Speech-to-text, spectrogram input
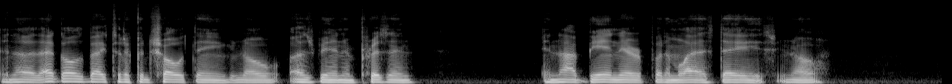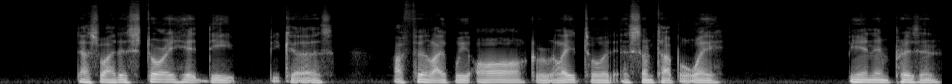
And uh, that goes back to the control thing, you know, us being in prison and not being there for them last days, you know. That's why this story hit deep because I feel like we all could relate to it in some type of way. Being in prison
